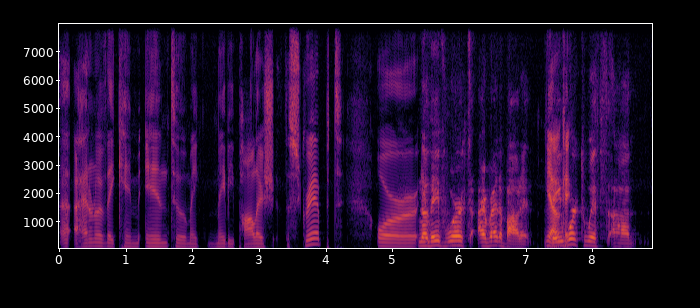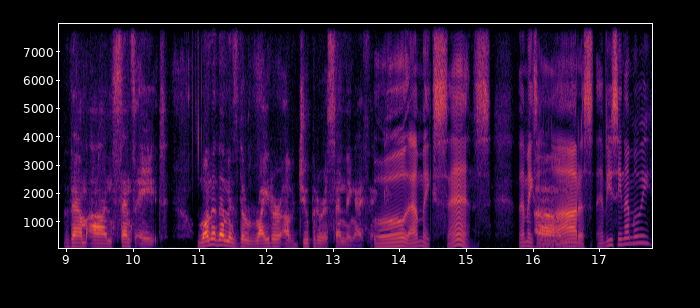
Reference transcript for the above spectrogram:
I, I don't know if they came in to make maybe polish the script, or No, they've worked. I read about it. Yeah, they okay. worked with uh, them on Sense Eight. One of them is the writer of Jupiter Ascending, I think. oh, that makes sense. That makes a Um, lot of. Have you seen that movie?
